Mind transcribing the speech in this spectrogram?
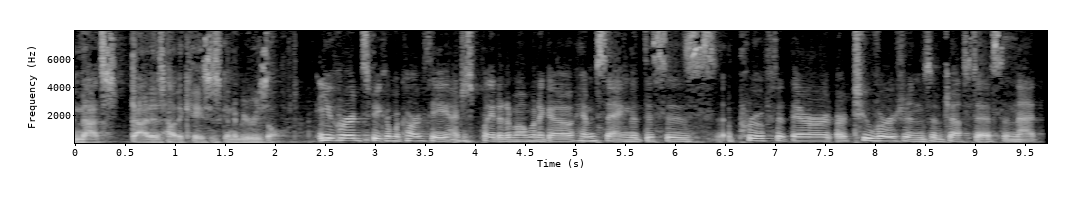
And that's, that is how the case is going to be resolved. You heard Speaker McCarthy, I just played it a moment ago, him saying that this is proof that there are, are, two versions of justice and that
